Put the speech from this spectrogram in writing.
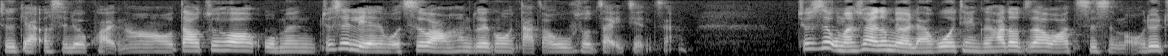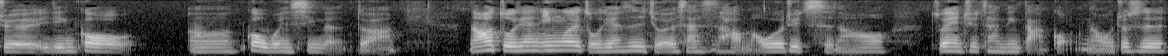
就是给他二十六块，然后到最后我们就是连我吃完，他们都会跟我打招呼说再见，这样。就是我们虽然都没有聊过天，可他都知道我要吃什么，我就觉得已经够，嗯，够温馨了，对啊。然后昨天因为昨天是九月三十号嘛，我又去吃，然后昨天去餐厅打工，那我就是。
